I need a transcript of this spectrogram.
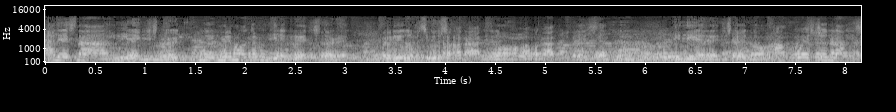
Unless na hindi registered. May, may mga ganun hindi nag-register eh. Pero dito naman siguro sa Qatar, hindi naman makapag-advertise yan kung hindi yan registered, no? Ang question lang is,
